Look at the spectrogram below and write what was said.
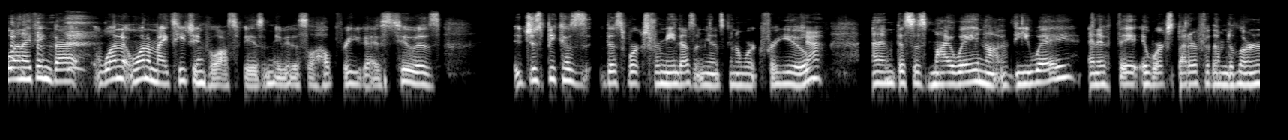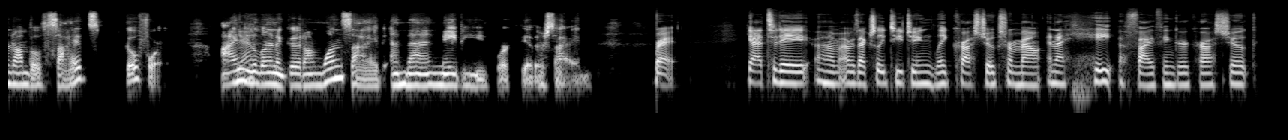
well and i think that one one of my teaching philosophies and maybe this will help for you guys too is just because this works for me doesn't mean it's going to work for you. Yeah. and this is my way not the way. And if they it works better for them to learn it on both sides go for it. I need to learn it good on one side and then maybe work the other side. Right. Yeah, today um, I was actually teaching like cross chokes from Mount, and I hate a five finger cross choke.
